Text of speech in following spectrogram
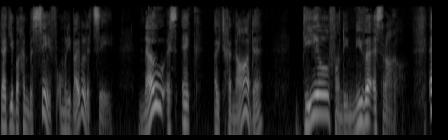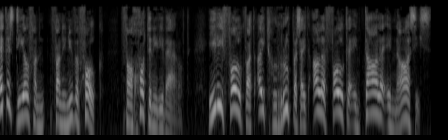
dat jy begin besef omdat die Bybel dit sê, nou is ek uit genade deel van die nuwe Israel. Ek is deel van van die nuwe volk van God in hierdie wêreld. Hierdie volk wat uitgeroep is uit alle volke en tale en nasies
